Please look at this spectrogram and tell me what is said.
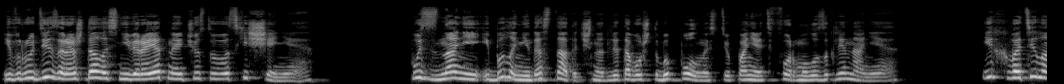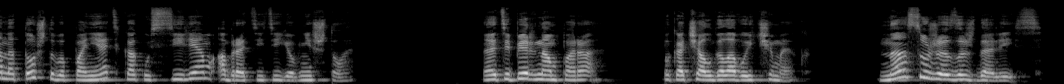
и в груди зарождалось невероятное чувство восхищения. Пусть знаний и было недостаточно для того, чтобы полностью понять формулу заклинания. Их хватило на то, чтобы понять, как усилием обратить ее в ничто. «А теперь нам пора», — покачал головой Чемек. «Нас уже заждались».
